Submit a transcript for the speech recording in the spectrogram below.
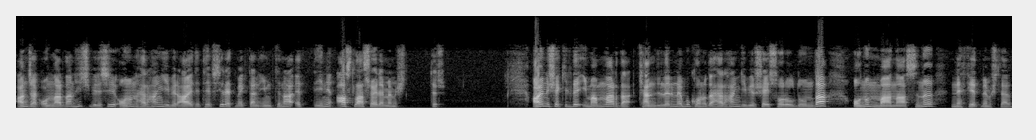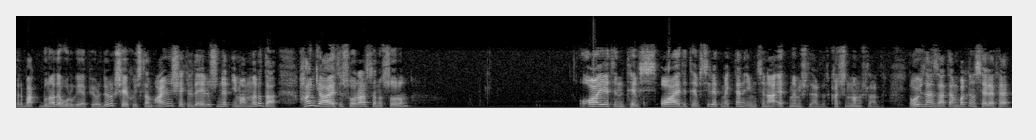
Ancak onlardan hiçbirisi onun herhangi bir ayeti tefsir etmekten imtina ettiğini asla söylememiştir. Aynı şekilde imamlar da kendilerine bu konuda herhangi bir şey sorulduğunda onun manasını nefyetmemişlerdir. Bak buna da vurgu yapıyor. Diyor Şeyhülislam aynı şekilde ehl sünnet imamları da hangi ayeti sorarsanız sorun o ayetin tefsir, o ayeti tefsir etmekten imtina etmemişlerdir, kaçınmamışlardır. O yüzden zaten bakın selefe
